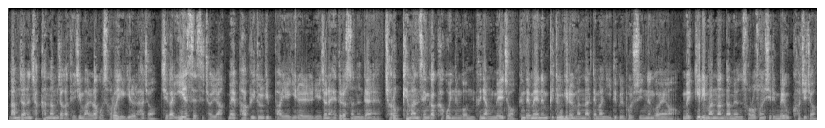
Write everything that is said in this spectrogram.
남자는 착한 남자가 되지 말라고 서로 얘기를 하죠. 제가 ESS 전략 매파 비둘기파 얘기를 예전에 해드렸었는데 저렇게만 생각하고 있는 건 그냥 매죠. 근데 매는 비둘기를 만날 때만 이득을 볼 수 있는 거예요. 매끼리 만난다면 서로 손실이 매우 커지죠.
